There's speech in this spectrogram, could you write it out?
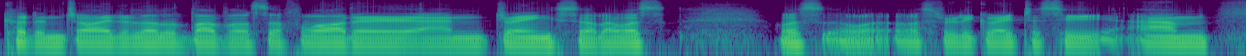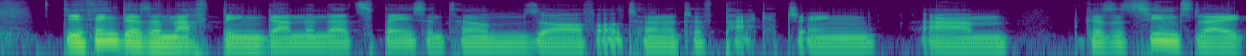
could enjoy the little bubbles of water and drinks. So that was was was really great to see. Um, do you think there's enough being done in that space in terms of alternative packaging? Um, because it seems like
